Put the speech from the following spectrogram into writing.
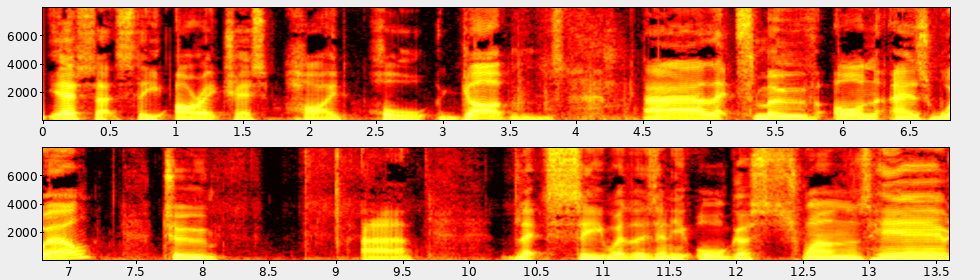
Yes, that's the RHS Hyde Hall Gardens. Uh, let's move on as well to. Uh, Let's see whether there's any August ones here.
